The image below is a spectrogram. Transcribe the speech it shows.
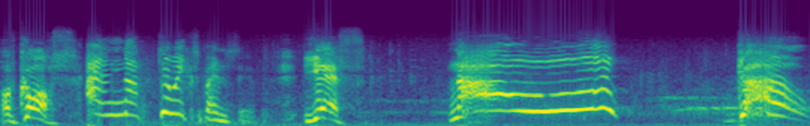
Of course. and not too expensive. Yes. Now, go!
